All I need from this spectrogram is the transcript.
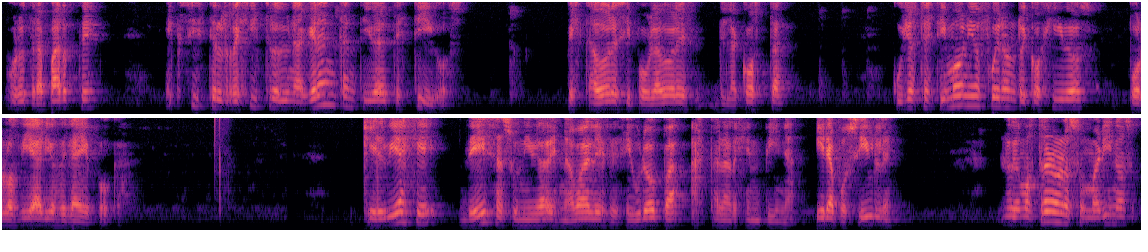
Por otra parte, existe el registro de una gran cantidad de testigos, pescadores y pobladores de la costa, cuyos testimonios fueron recogidos por los diarios de la época. Que el viaje de esas unidades navales desde Europa hasta la Argentina era posible, lo demostraron los submarinos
